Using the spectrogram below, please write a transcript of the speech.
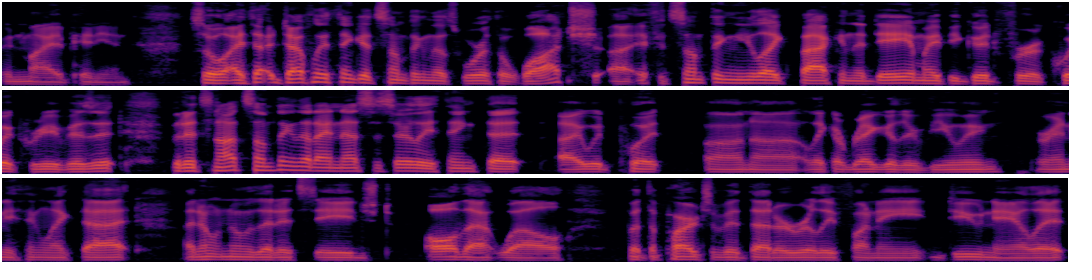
in my opinion. So I th- definitely think it's something that's worth a watch. Uh, if it's something you like back in the day, it might be good for a quick revisit. But it's not something that I necessarily think that I would put on a, like a regular viewing or anything like that. I don't know that it's aged all that well, but the parts of it that are really funny do nail it.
